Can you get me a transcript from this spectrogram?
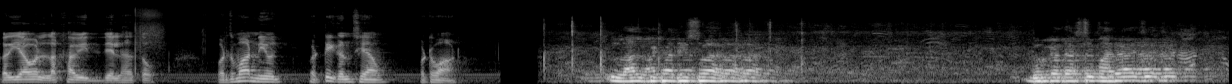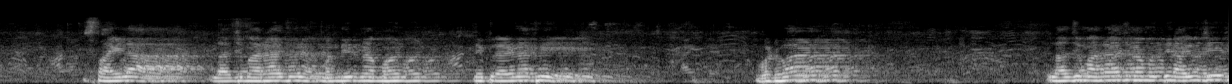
કરિયાવર લખાવી દીધેલ હતો. વર્ધમાન ન્યૂઝ, ભટ્ટી ઘનશ્યામ વઢવાણ લાલ પીઠાધીશ્વર. દુર્ગાદાસજી મહારાજ સાયલા લાલજી મહારાજના મંદિરના મહંતની પ્રેરણાથી વઢવાણ લાલજી મહારાજના મંદિર આયોજિત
